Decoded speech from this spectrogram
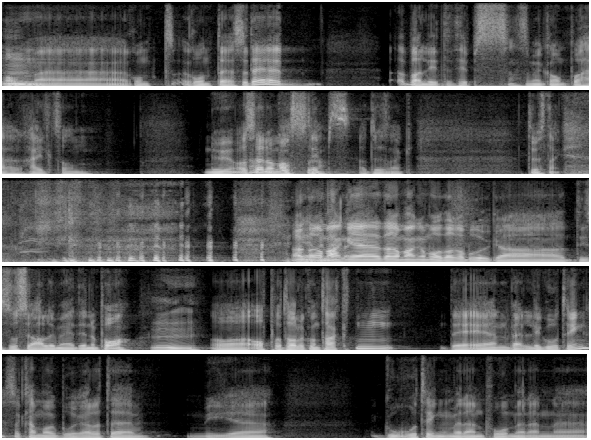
om, Mm. eh, rundt, rundt det. Så det er bare et lite tips som jeg kom på her helt sånn nå. Og så Ja, er det masse. tips. Ja, tusen takk. Tusen takk. ja, det, er mange, det er mange måter å bruke de sosiale mediene på. Mm. Å opprettholde kontakten det er en veldig god ting. Så kan vi òg bruke det til mye gode ting med den, med den eh,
